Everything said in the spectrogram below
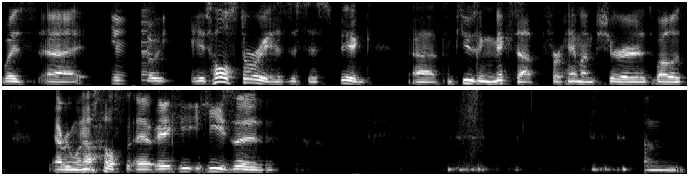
was, uh, you know, his whole story is just this big, uh, confusing mix-up for him, I'm sure, as well as everyone else. Uh, he, he's a um,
